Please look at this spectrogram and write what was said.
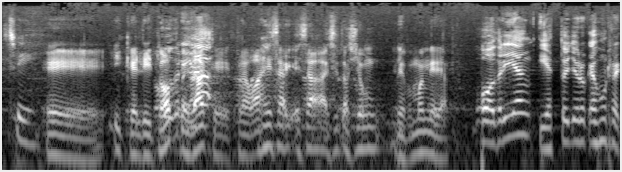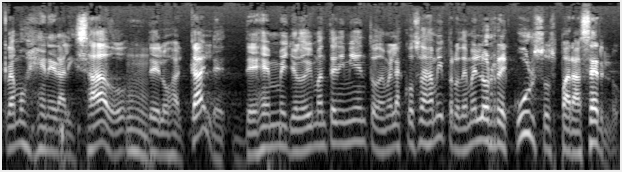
Sí. eh, y que el DITOP ¿verdad? que trabaje esa, esa situación de forma inmediata. Podrían, y esto yo creo que es un reclamo generalizado de los alcaldes, déjenme, yo le doy mantenimiento, denme las cosas a mí, pero denme los recursos para hacerlo.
